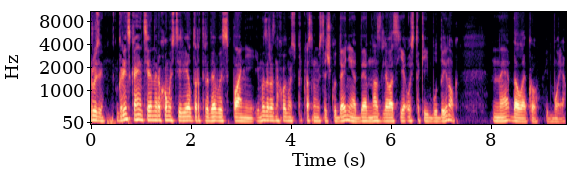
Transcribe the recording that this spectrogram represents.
Друзі, українська агенція нерухомості Realtor 3D в Іспанії. І ми зараз знаходимося в прекрасному містечку Денія, де в нас для вас є ось такий будинок недалеко від моря.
